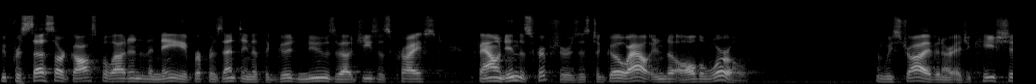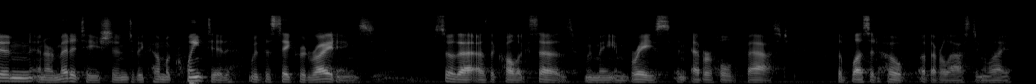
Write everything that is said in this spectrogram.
We process our gospel out into the nave, representing that the good news about Jesus Christ found in the Scriptures is to go out into all the world. And we strive in our education and our meditation to become acquainted with the sacred writings, so that, as the collect says, we may embrace and ever hold fast the blessed hope of everlasting life.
